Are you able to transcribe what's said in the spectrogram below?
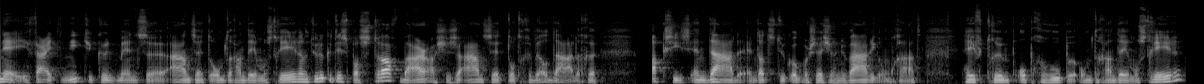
nee, in feite niet. Je kunt mensen aanzetten om te gaan demonstreren. Natuurlijk, het is pas strafbaar als je ze aanzet tot gewelddadige acties en daden, en dat is natuurlijk ook waar 6 januari om gaat, heeft Trump opgeroepen om te gaan demonstreren.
